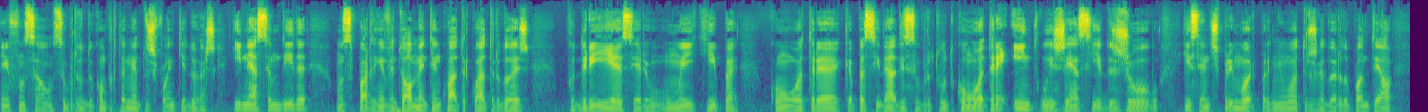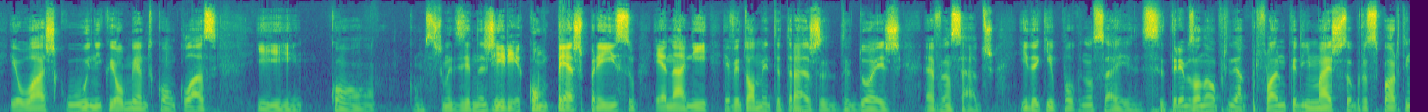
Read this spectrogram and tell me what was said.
em função, sobretudo, do comportamento dos flanqueadores. E nessa medida, um Sporting eventualmente em 4-4-2 poderia ser uma equipa com outra capacidade e, sobretudo, com outra inteligência de jogo e sem desprimor para nenhum outro jogador do plantel. Eu acho que o único elemento com classe e com como se chama dizer na gíria, com pés para isso, é Nani, eventualmente atrás de dois avançados. E daqui a pouco, não sei se teremos ou não a oportunidade para falar um bocadinho mais sobre o Sporting,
